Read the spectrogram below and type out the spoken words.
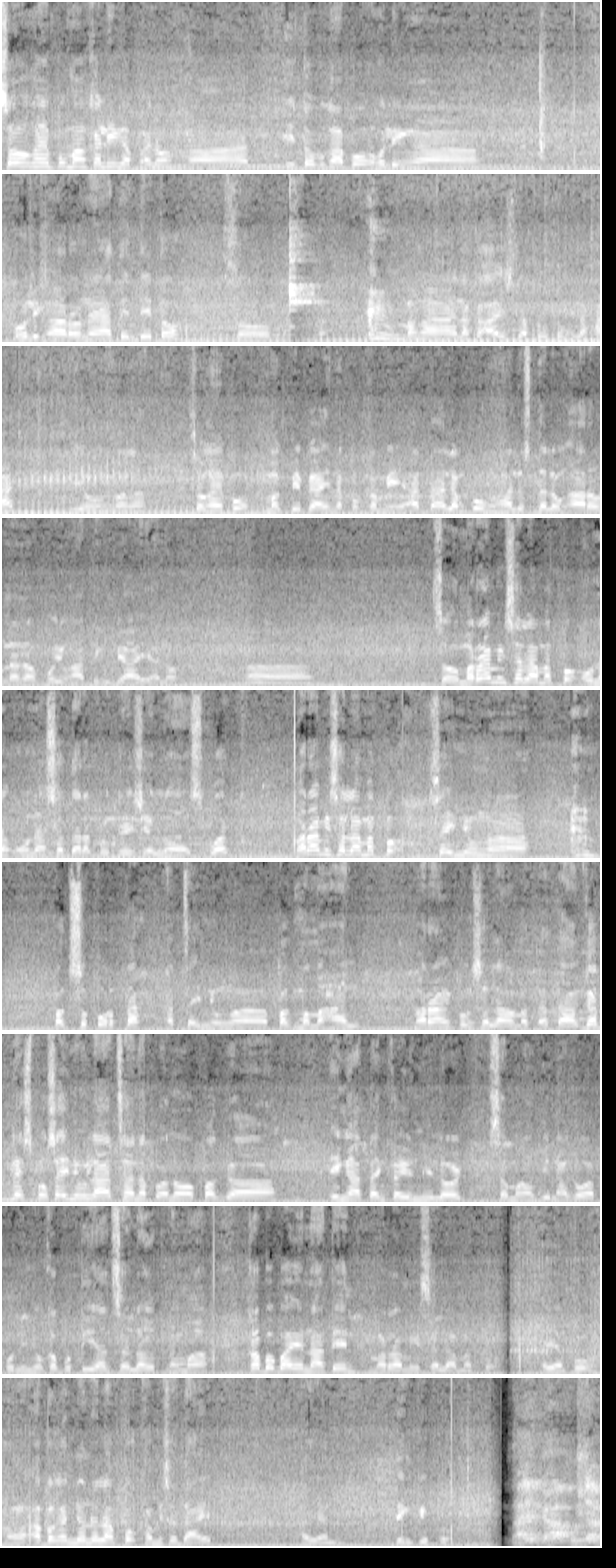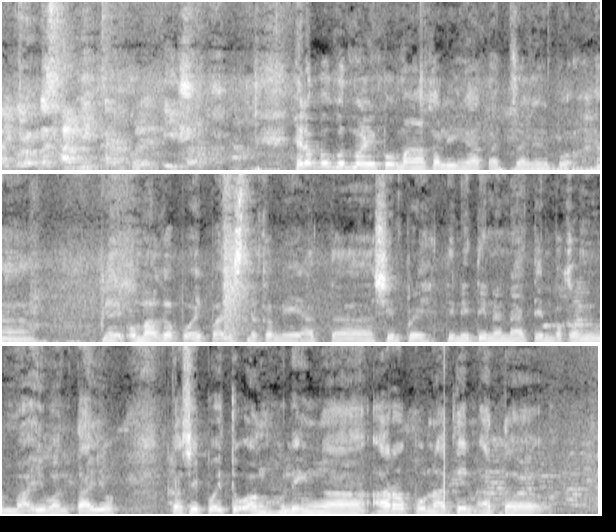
So ngayon po mga kalingap ano, ah, ito nga po huling ah, huling araw na natin dito. So mga nakaayos na po itong lahat, yung mga So ngayon po magbibiyahe na po kami at alam kong halos dalawang araw na lang po yung ating biyahe ano. Ah, so maraming salamat po unang-una sa Darakwit Racial ah, Squad. Maraming salamat po sa inyong ah, pagsuporta at sa inyong ah, pagmamahal. Marami pong salamat at ah, God bless po sa inyong lahat. Sana po ano pag ah, ingatan kayo ni Lord sa mga ginagawa po ninyong kabutihan sa lahat ng mga kababayan natin. Maraming salamat po. Ayan po. Ah, abangan nyo na lang po kami sa diet. Ayan. Thank you po. Tayo kahapon, dami ko lang nasabi. Hello po, good morning po mga kalingap at sa po ah, ngayong umaga po ay paalis na kami at uh, siyempre tinitingnan natin baka maiwan tayo. Kasi po ito ang huling ah, araw po natin at ah,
